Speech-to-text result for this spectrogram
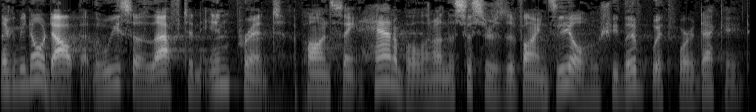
There can be no doubt that Louisa left an imprint upon St. Hannibal and on the Sisters of Divine Zeal, who she lived with for a decade,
